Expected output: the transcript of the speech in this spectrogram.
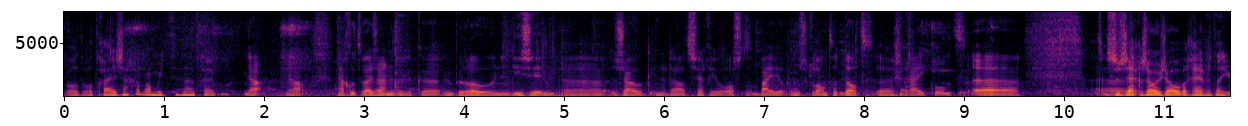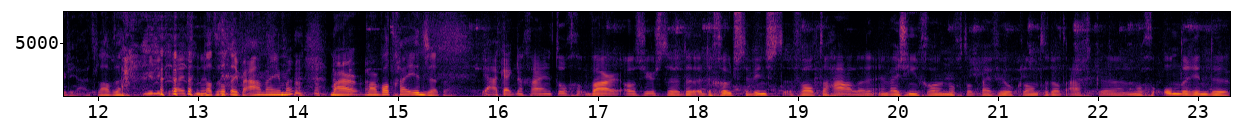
Wat, wat ga je zeggen? Waar moet je het in uitgeven? Ja, ja. Nou goed, wij zijn natuurlijk eh, een bureau en in die zin eh, zou ik inderdaad zeggen, joh, als bij onze klanten dat eh vrijkomt. Eh, Ze zeggen sowieso, we geven het aan jullie uit. Laten we daar, Jullie krijgen dat we dat even aannemen. Maar, maar wat ga je inzetten? Ja, kijk, dan ga je toch waar als eerste de, de grootste winst valt te halen. En wij zien gewoon nog dat bij veel klanten dat eigenlijk eh, nog onder in de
